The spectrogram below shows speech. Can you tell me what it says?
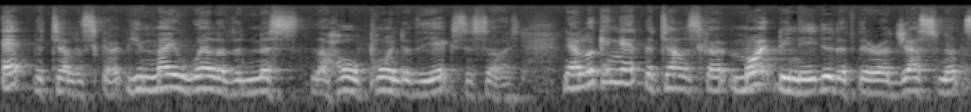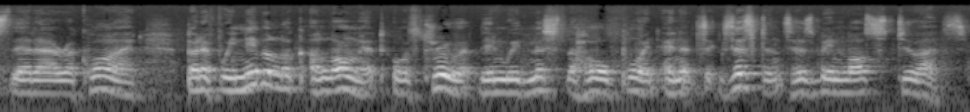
at the telescope, you may well have missed the whole point of the exercise. Now, looking at the telescope might be needed if there are adjustments that are required, but if we never look along it or through it, then we've missed the whole point and its existence has been lost to us.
